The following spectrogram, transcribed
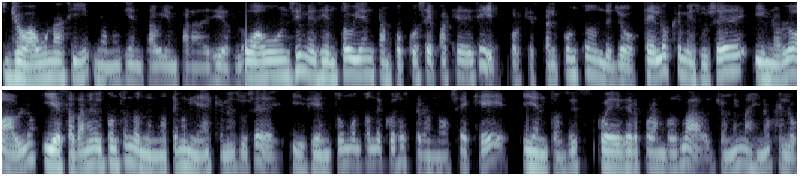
yo aún así no me sienta bien para decirlo. O aún si me siento bien, tampoco sepa qué decir, porque está el punto donde yo sé lo que me sucede y no lo hablo, y está también el punto en donde no tengo ni idea de qué me sucede y siento un montón de cosas, pero no sé qué es. Y entonces puede ser por ambos lados. Yo me imagino que lo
